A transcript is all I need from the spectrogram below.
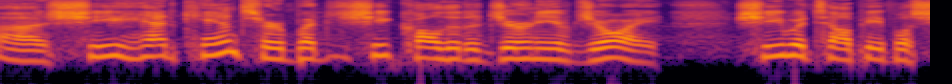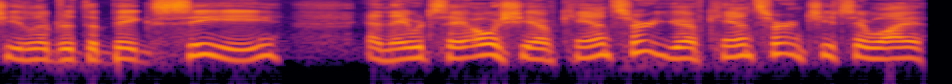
Uh, she had cancer, but she called it a journey of joy. She would tell people she lived with the big C, and they would say, "Oh, she have cancer? You have cancer?" And she'd say, "Well, I,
